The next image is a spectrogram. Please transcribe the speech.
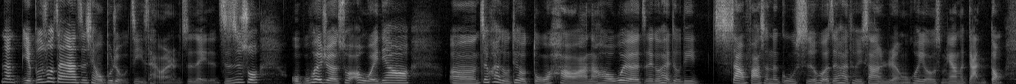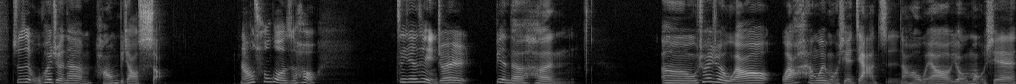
那也不是说在那之前我不觉得我自己是台湾人之类的，只是说我不会觉得说哦，我一定要，嗯、这块土地有多好啊，然后为了这个块土地上发生的故事或者这块土地上的人，我会有什么样的感动，就是我会觉得好像比较少。然后出国之后，这件事情就会变得很，嗯、我就会觉得我要我要捍卫某些价值，然后我要有某些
